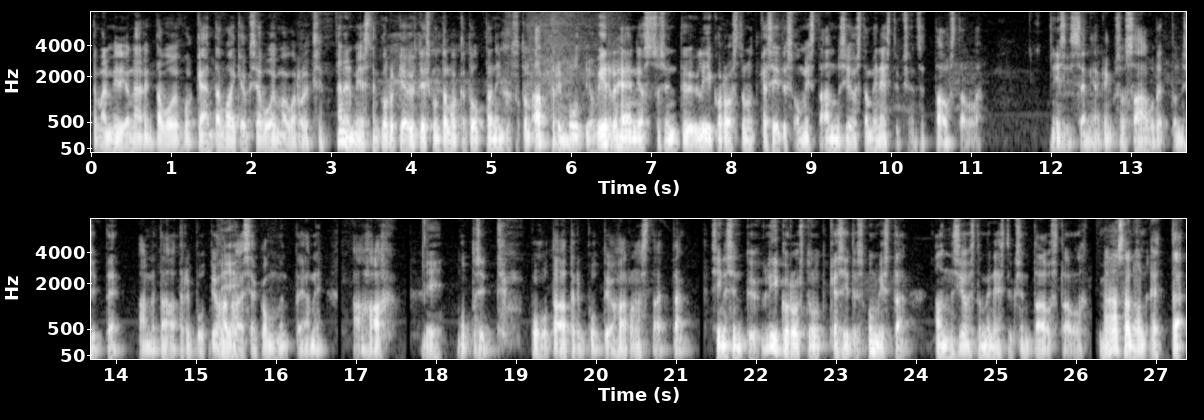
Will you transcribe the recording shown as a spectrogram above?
tämän miljonäärin tavoin voi kääntää vaikeuksia voimavaroiksi. Hänen mielestään korkea yhteiskuntaluokka tuottaa niin kutsutun attribuutiovirheen, jossa syntyy ylikorostunut käsitys omista ansioista menestyksensä taustalla. Niin siis sen jälkeen, kun se on saavutettu, niin sitten annetaan attribuutioharhaisia kommentteja, niin aha. Niin. Mutta sitten puhutaan attribuutioharhasta, että siinä syntyy ylikorostunut käsitys omista ansioista menestyksen taustalla. Mä sanon, että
